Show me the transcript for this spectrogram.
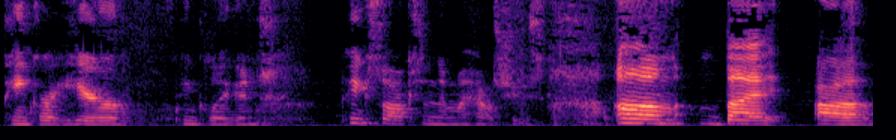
pink right here, pink leggings, pink socks, and then my house shoes. Um, but uh,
